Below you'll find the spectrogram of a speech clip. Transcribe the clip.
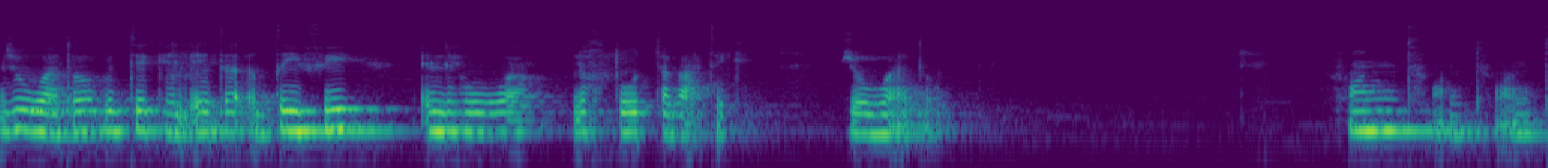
جواته بدك هالإيدا تضيفي اللي هو الخطوط تبعتك. جواته font font font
